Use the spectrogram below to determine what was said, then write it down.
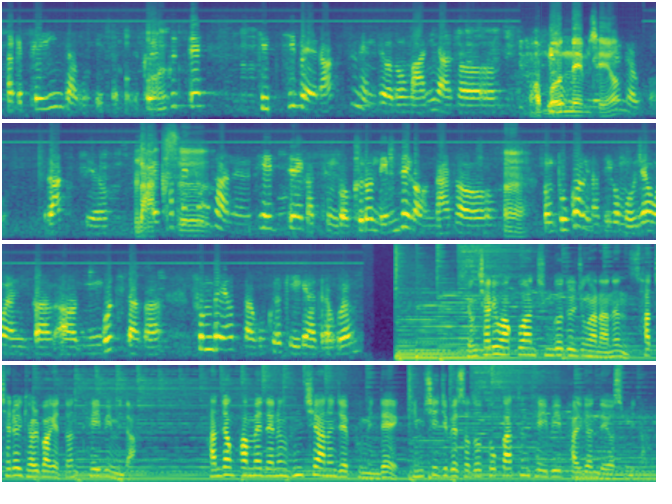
이렇게 베인 자국이 있었어요. 그래서 그때 집 집에 락스 냄새가 너무 많이 나서 어, 뭔 냄새요? 락스요. 락스. 카페통사는 세제 같은 거 그런 냄새가 막 나서 너무 독하게 나서 이거 뭐냐고 하니까 아, 눈 고치다가 손배였다고 그렇게 얘기하더라고요. 경찰이 확보한 증거들 중 하나는 사체를 결박했던 테이프입니다. 한정 판매되는 흔치 않은 제품인데 김씨 집에서도 똑같은 테이프가 발견되었습니다.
